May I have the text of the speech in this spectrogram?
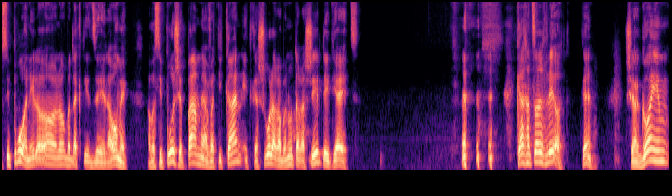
סיפרו, אני לא, לא בדקתי את זה לעומק, אבל סיפרו שפעם מהוותיקן התקשרו לרבנות הראשית להתייעץ. ככה צריך להיות, כן. שהגויים,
